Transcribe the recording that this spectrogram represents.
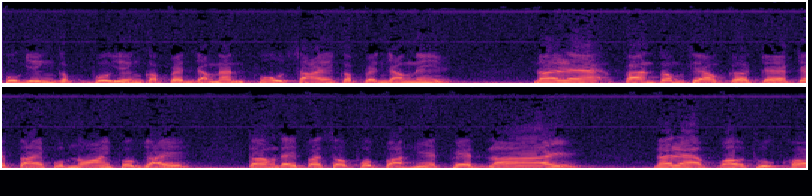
ผู้หญิงกับผู้หญิงก็เป็นอย่างนั้น ผู้ชายก็เป็นอย่างนี้ นั่นแหละการต้องเที่ยวเกิดแก่เก็บตายผมน้อยผมใหญ่ ต้องได้ประสบพบปะเหตุเพศร้ายนั่นแหละเฝ้าถูกคอ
